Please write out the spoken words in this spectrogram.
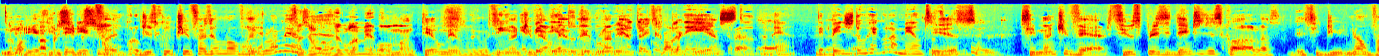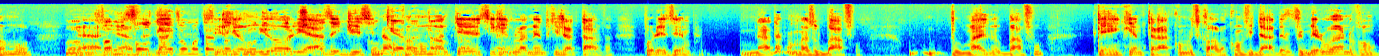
Não, teria a que, princípio, teria que fa- discutir fazer um novo É. regulamento. Fazer um novo É. regulamento. Ou manter o mesmo regulamento. Se mantiver o mesmo regulamento, a escola que entra. Tudo, né? Depende do regulamento. tudo Isso. aí. Se mantiver, se os presidentes de escolas decidirem, não, vamos. Vamos- né, vamos aliás, voltar ali e vamos montar se todo mundo no reuniu, aliás, e disse, não, queda vamos tal, manter tal. esse É. regulamento que já estava. Por exemplo, nada, mas o bafo, por mais o bafo, tem que entrar como escola convidada no primeiro ano. Vamos,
